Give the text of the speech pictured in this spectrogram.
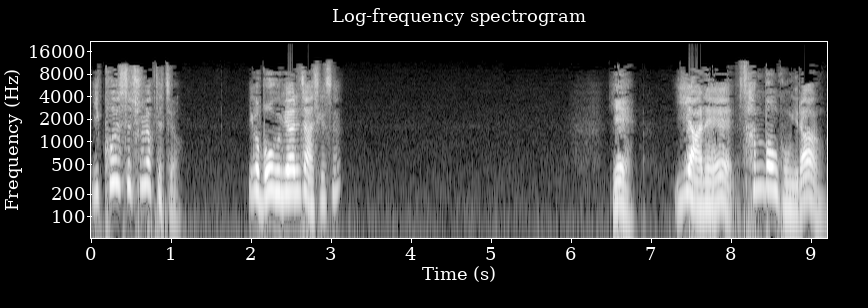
이 코스 출력됐죠? 이거 뭐 의미하는지 아시겠어요? 예. 이 안에 3번 공이랑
